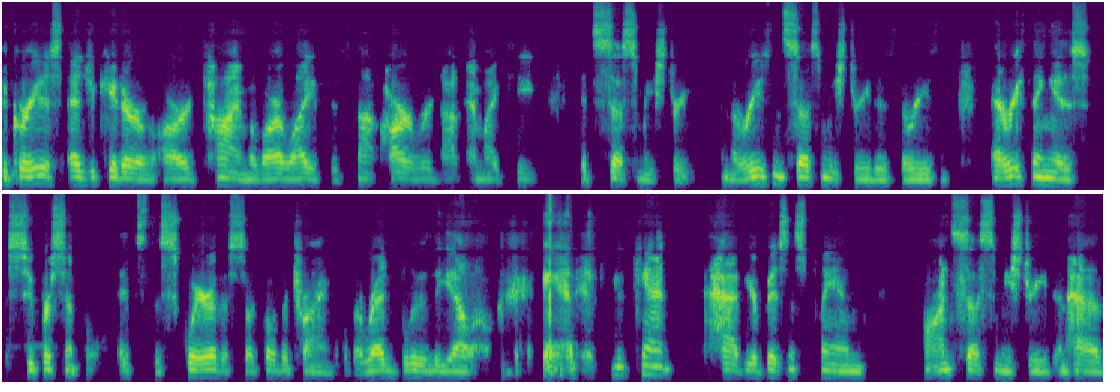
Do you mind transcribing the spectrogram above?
The greatest educator of our time, of our life, is not Harvard, not MIT, it's Sesame Street. And the reason Sesame Street is the reason everything is super simple. It's the square, the circle, the triangle, the red, blue, the yellow. And if you can't have your business plan on Sesame Street and have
